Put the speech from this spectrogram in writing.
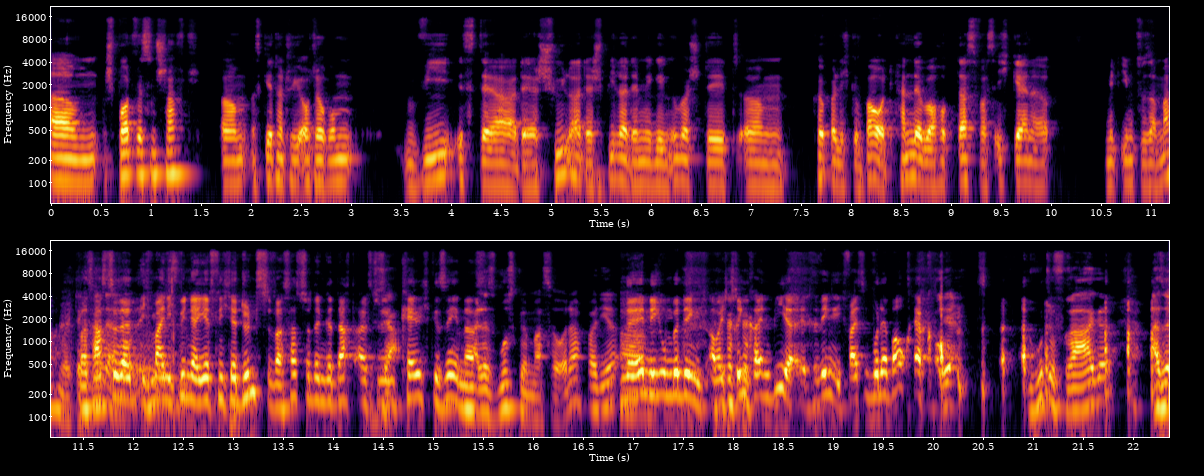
ähm, Sportwissenschaft. Ähm, es geht natürlich auch darum, wie ist der, der Schüler, der Spieler, der mir gegenübersteht, ähm, körperlich gebaut? Kann der überhaupt das, was ich gerne mit ihm zusammen machen möchte? Was hast du denn, ich meine, ich bin ja jetzt nicht der Dünnste, was hast du denn gedacht, als du Ja. den Kelch gesehen hast? Alles Muskelmasse, oder? Bei dir? Nee, Ähm, nicht unbedingt, aber ich trinke kein Bier, deswegen, ich weiß nicht, wo der Bauch herkommt. Ja, gute Frage. Also,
